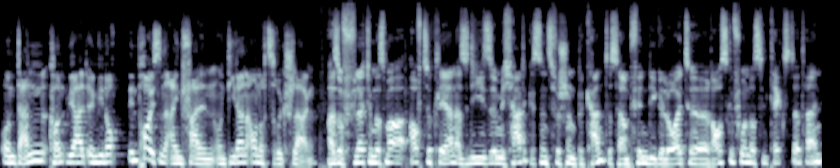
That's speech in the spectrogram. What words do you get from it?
und dann konnten wir halt irgendwie noch in Preußen einfallen und die dann auch noch zurückschlagen. Also vielleicht um das mal aufzuklären, also diese Mechanik ist inzwischen bekannt, das haben findige Leute rausgefunden aus den Textdateien.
